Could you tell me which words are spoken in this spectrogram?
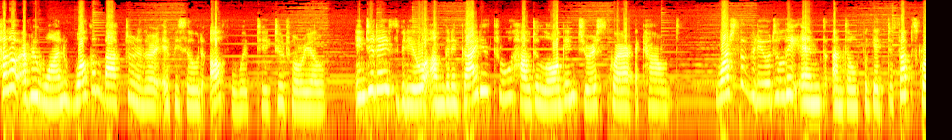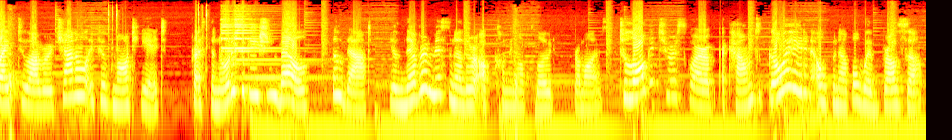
Hello everyone, welcome back to another episode of WebTech tutorial. In today's video, I'm gonna guide you through how to log into your Square account. Watch the video till the end and don't forget to subscribe to our channel if you've not yet. Press the notification bell so that you'll never miss another upcoming upload from us. To log into your Square account, go ahead and open up a web browser.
